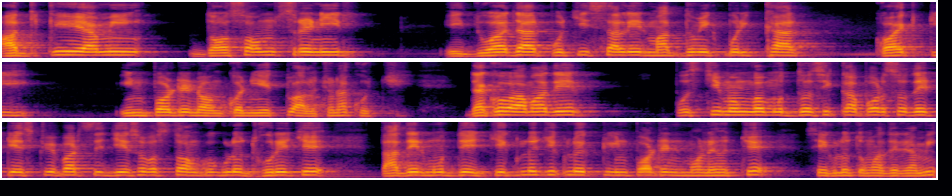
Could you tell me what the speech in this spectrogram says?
আজকে আমি দশম শ্রেণির এই দু হাজার পঁচিশ সালের মাধ্যমিক পরীক্ষার কয়েকটি ইম্পর্টেন্ট অঙ্ক নিয়ে একটু আলোচনা করছি। দেখো, আমাদের পশ্চিমবঙ্গ মধ্যশিক্ষা পর্ষদের টেস্ট পেপারসে যে সমস্ত অঙ্কগুলো ধরেছে, তাদের মধ্যে যেগুলো যেগুলো একটু ইম্পর্টেন্ট মনে হচ্ছে, সেগুলো তোমাদের আমি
